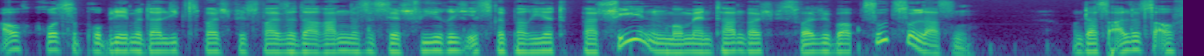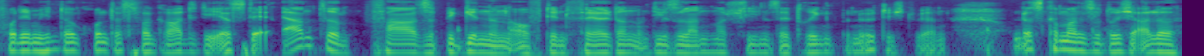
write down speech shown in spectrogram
auch große Probleme. Da liegt es beispielsweise daran, dass es sehr schwierig ist, reparierte Maschinen momentan beispielsweise überhaupt zuzulassen. Und das alles auch vor dem Hintergrund, dass wir gerade die erste Erntephase beginnen auf den Feldern und diese Landmaschinen sehr dringend benötigt werden. Und das kann man so durch alle,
